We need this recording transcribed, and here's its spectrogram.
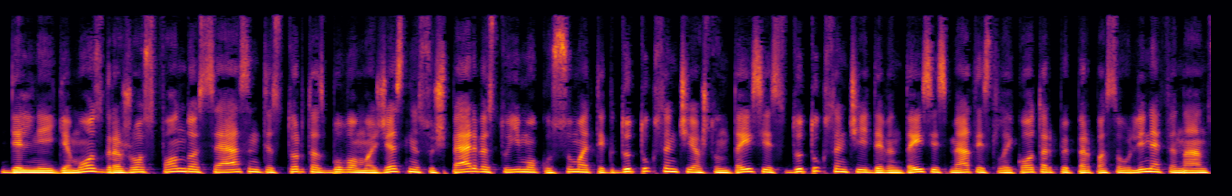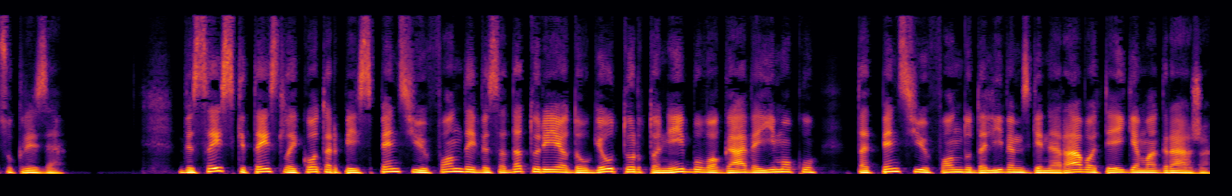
Dėl neįgiamos gražos fonduose esantis turtas buvo mažesnis už pervestų įmokų sumą tik 2008-2009 metais laikotarpiu per pasaulinę finansų krizę. Visais kitais laikotarpiais pensijų fondai visada turėjo daugiau turto nei buvo gavę įmokų, tad pensijų fondų dalyviams generavo teigiamą gražą.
